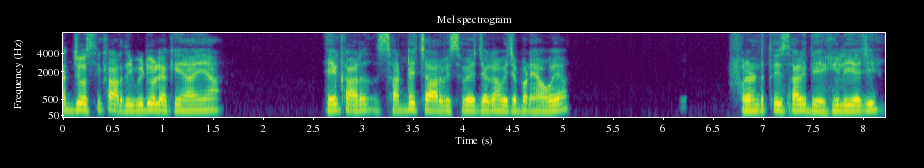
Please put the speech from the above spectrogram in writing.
ਅੱਜ ਜੋ ਅਸੀਂ ਘਰ ਦੀ ਵੀਡੀਓ ਲੈ ਕੇ ਆਏ ਹਾਂ। ਇਹ ਘਰ 4.5 ਵਿਸਵੇ ਜਗ੍ਹਾ ਵਿੱਚ ਬਣਿਆ ਹੋਇਆ। ਫਰੰਟ ਤੇ ਸਾਰੀ ਦੇਖ ਹੀ ਲਈ ਹੈ ਜੀ।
